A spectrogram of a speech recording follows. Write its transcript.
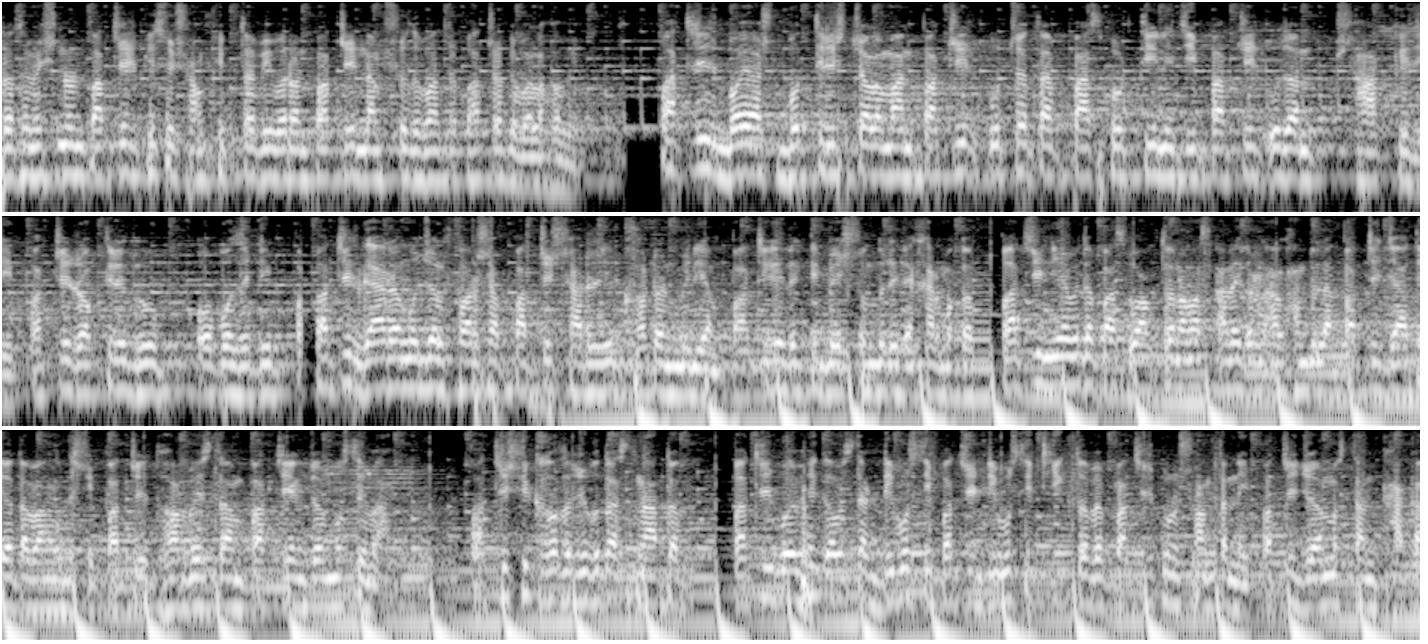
প্রথমে শুনুন পাত্রীর কিছু সংক্ষিপ্ত বিবরণ। পাত্রীর নাম শুধুমাত্র পাত্রকে বলা হবে। পাত্রীর বয়স বত্রিশ, চলমান পাত্রীর উচ্চতা পাঁচ ফুট তিন ইঞ্চি, পাত্রীর ওজন সাত কেজি। পাত্রীর রক্তের গ্রুপ ও পজিটিভ পাত্রীর গায়ের রং উজ্জ্বল, ফর্সা। পাত্রীর শারীরিক ঘটন মিডিয়াম পাত্রীকে দেখতে বেশ সুন্দরী দেখার মতো। পাত্রী নিয়মিত পাঁচ ওয়াক্ত নামাজ আদায় করেন। আলহামদুলিল্লাহ পাত্রীর জাতীয়তা বাংলাদেশি। পাত্রীর ধর্ম ইসলাম। পাত্রী একজন মুসলিমা। পাত্রীর শিক্ষাগত যোগ্যতা, স্নাতক, পাত্রীর বৈবাহিক অবস্থা ডিভোর্সি পাত্রীর ডিভোর্সি ঠিক, তবে পাত্রীর কোনো সন্তান নেই। পাত্রীর জন্মস্থান ঢাকা,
